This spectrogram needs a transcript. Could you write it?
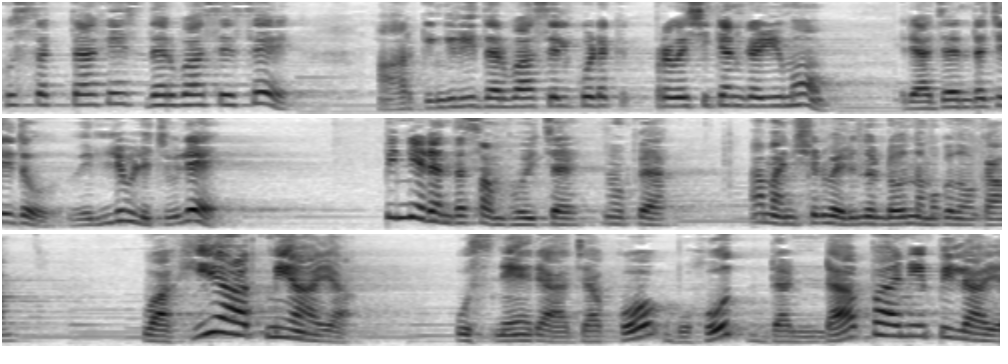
ഘുസ് സക്താ ഹേ ഇസ് ദർവാസെ സെ ആർക്കെങ്കിലും ഈ ദർവാസയിൽ കൂടെ പ്രവേശിക്കാൻ കഴിയുമോ രാജ എന്താ ചെയ്തു വെല്ലുവിളിച്ചു അല്ലേ പിന്നീട് എന്താ സംഭവിച്ചേ നോക്കുക ആ മനുഷ്യൻ വരുന്നുണ്ടോ എന്ന് നമുക്ക് നോക്കാം വഹി ആത്മീയായ ഉസ്നെ രാജാ കോ ബഹുത് ഡണ്ടാ പാനി പിലായ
